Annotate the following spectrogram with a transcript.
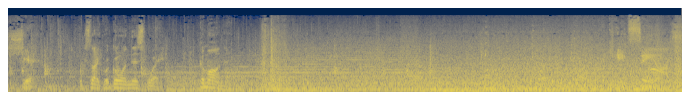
Shit. Looks like we're going this way. Come on then. I can't see him.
